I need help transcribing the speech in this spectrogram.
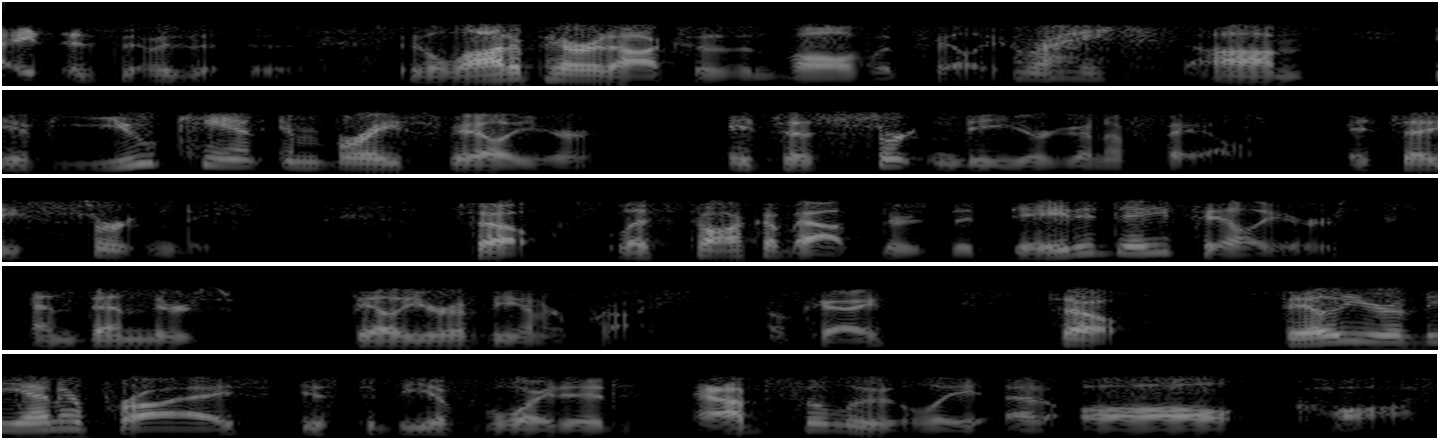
Right? It's, it's, there's a lot of paradoxes involved with failure. Right. Um, if you can't embrace failure, it's a certainty you're going to fail. It's a certainty. So let's talk about there's the day-to-day failures, and then there's failure of the enterprise. Okay, so failure of the enterprise is to be avoided absolutely at all costs.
